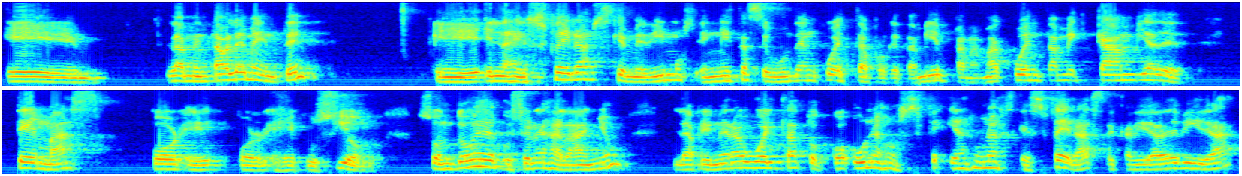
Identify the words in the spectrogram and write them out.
Eh, lamentablemente, eh, en las esferas que medimos en esta segunda encuesta, porque también Panamá Cuéntame cambia de temas por, eh, por ejecución. Son dos ejecuciones al año. La primera vuelta tocó unas, unas esferas de calidad de vida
